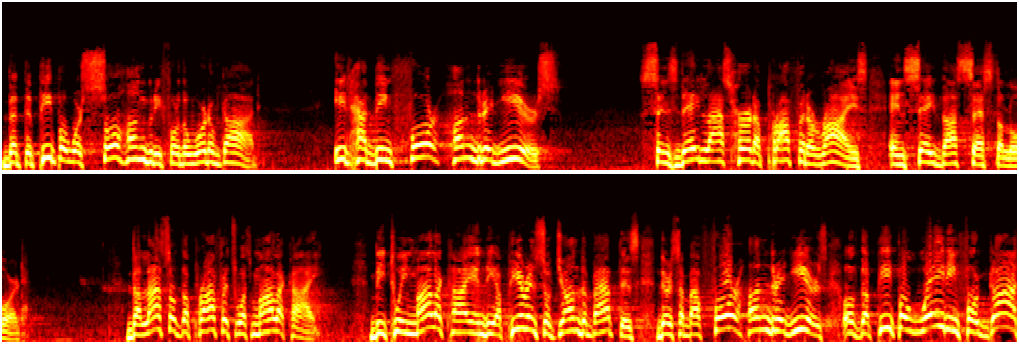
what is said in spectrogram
that the people were so hungry for the Word of God. It had been 400 years since they last heard a prophet arise and say, Thus says the Lord. The last of the prophets was Malachi. Between Malachi and the appearance of John the Baptist, there's about 400 years of the people waiting for God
